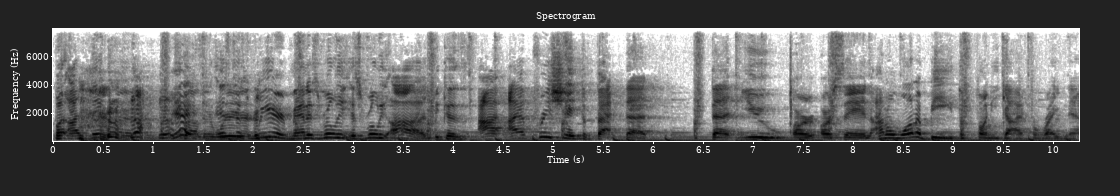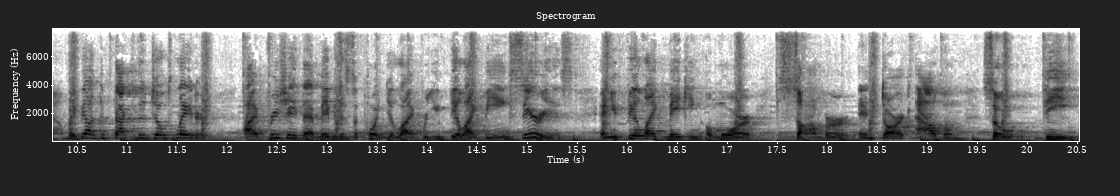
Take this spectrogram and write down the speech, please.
But I think, yeah, it's, it's just weird, man. It's really, it's really odd because I, I appreciate the fact that that you are, are saying I don't want to be the funny guy for right now. Maybe I'll get back to the jokes later. I appreciate that maybe this is a point in your life where you feel like being serious and you feel like making a more somber and dark album. So the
